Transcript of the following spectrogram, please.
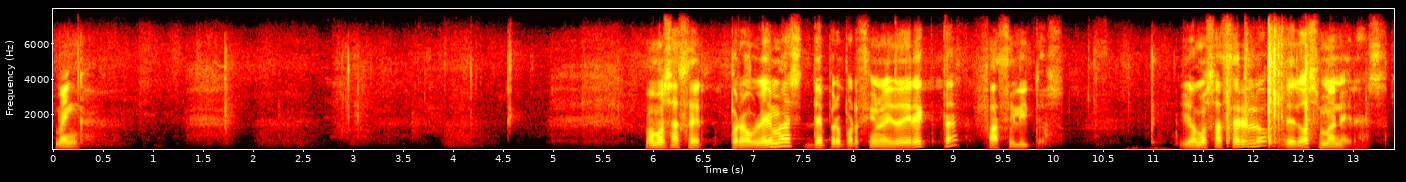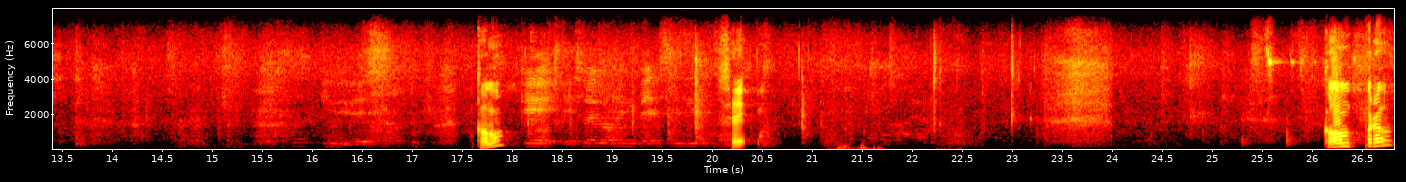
Venga. Vamos a hacer problemas de proporcionalidad directa facilitos. Y vamos a hacerlo de dos maneras. ¿Cómo? Sí. Compro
